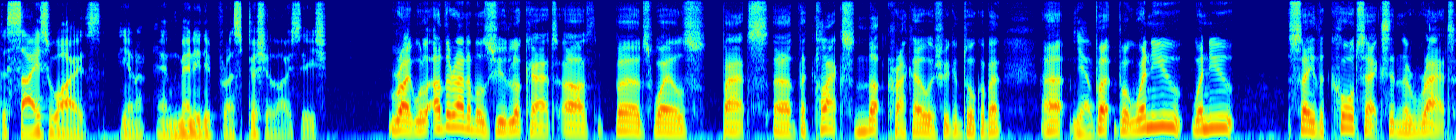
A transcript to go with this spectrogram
the size-wise, you know, and many different specialization. Right. Well, other animals you look at are birds, whales, bats, uh, the Clark's nutcracker, which we can talk about. Uh, yeah. But but when you when you say the cortex in the rat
